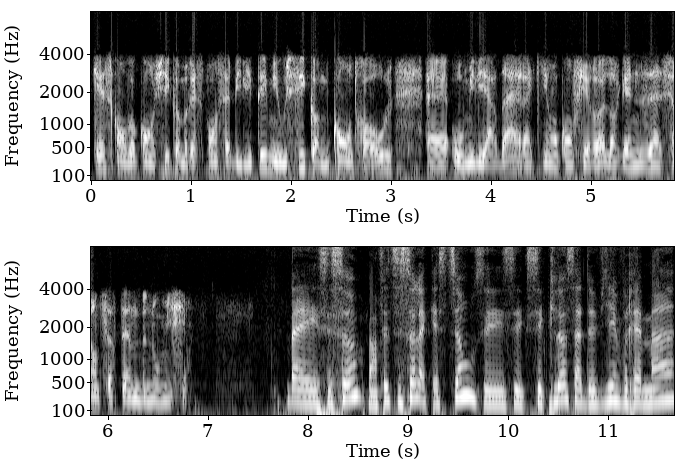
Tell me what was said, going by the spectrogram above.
qu'est-ce qu'on va confier comme responsabilité, mais aussi comme contrôle euh, aux milliardaires à qui on confiera l'organisation de certaines de nos missions. Ben c'est ça. Ben, en fait, c'est ça la question. C'est c'est que là, ça devient vraiment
